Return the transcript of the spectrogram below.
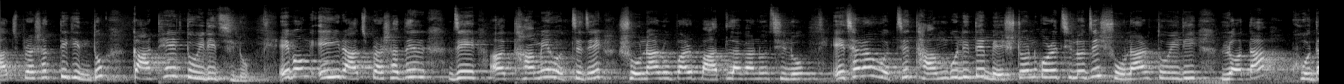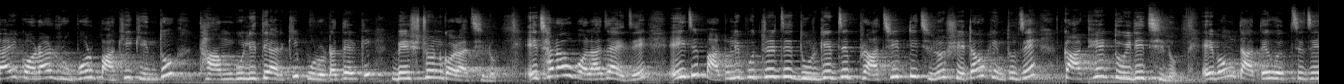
রাজপ্রাসাদটি কিন্তু কাঠের তৈরি ছিল এবং এই রাজপ্রাসাদের যে থামে হচ্ছে যে সোনার রূপার পাত লাগানো ছিল। এছাড়াও হচ্ছে থামগুলিতে বেষ্টন করেছিল যে সোনার তৈরি লতা খোদাই করার রূপোর পাখি কিন্তু থামগুলিতে আর কি পুরোটাতে আর কি বেষ্টন করা ছিল। এছাড়াও বলা যায় যে এই যে পাটলিপুত্রের যে দুর্গের যে প্রাচীরটি ছিল, সেটাও কিন্তু যে কাঠের তৈরি ছিল। এবং তাতে হচ্ছে যে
